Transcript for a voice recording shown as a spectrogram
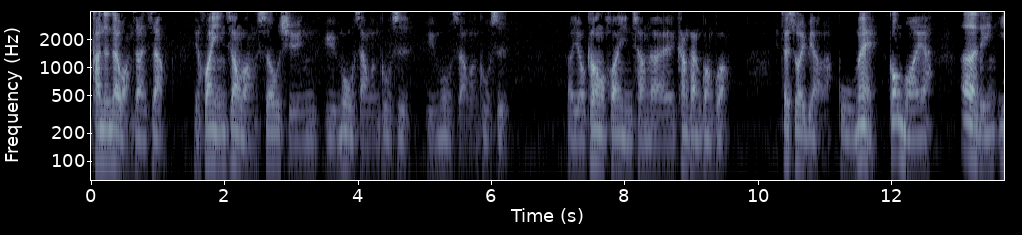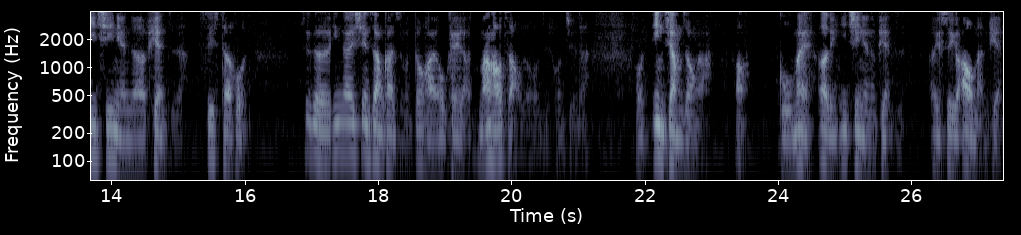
刊登在网站上，也欢迎上网搜寻雨木散文故事，雨木散文故事，啊，有空欢迎常来看看逛逛。再说一遍好了，古妹公梅啊，二零一七年的片子，Sisterhood，这个应该线上看什么都还 OK 了，蛮好找的，我我觉得，我印象中啊，哦，古妹二零一七年的片子，也是一个澳门片。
